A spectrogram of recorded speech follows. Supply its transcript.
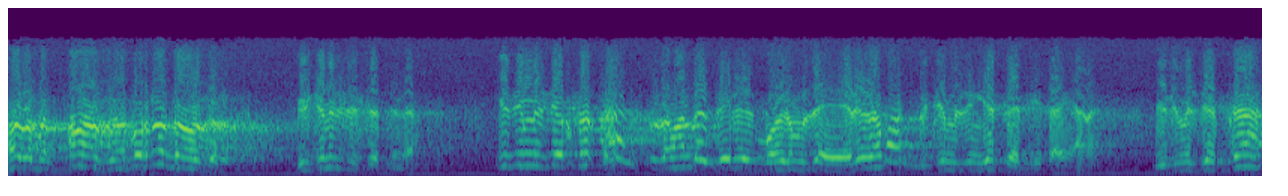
adamın ağzını burnunu doldurur. Gücümüz listesinde. Gücümüz yoksa o zaman da zelil boynumuza eğerir ama gücümüzün yetmediğinden yani. Gücümüz yetse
